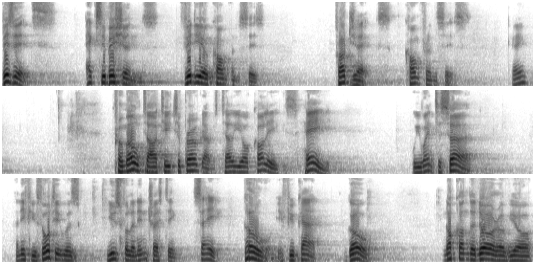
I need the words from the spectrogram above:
Visits, exhibitions, video conferences, projects, conferences. Okay? Promote our teacher programs. Tell your colleagues, hey, we went to CERN. And if you thought it was useful and interesting, say, go if you can. Go. Knock on the door of your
